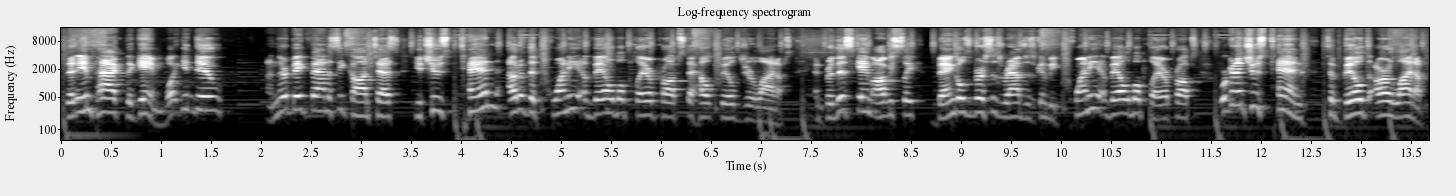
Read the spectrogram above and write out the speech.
that impact the game. What you do on their big fantasy contest, you choose 10 out of the 20 available player props to help build your lineups. And for this game, obviously, Bengals versus Rams, there's going to be 20 available player props. We're going to choose 10 to build our lineup.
